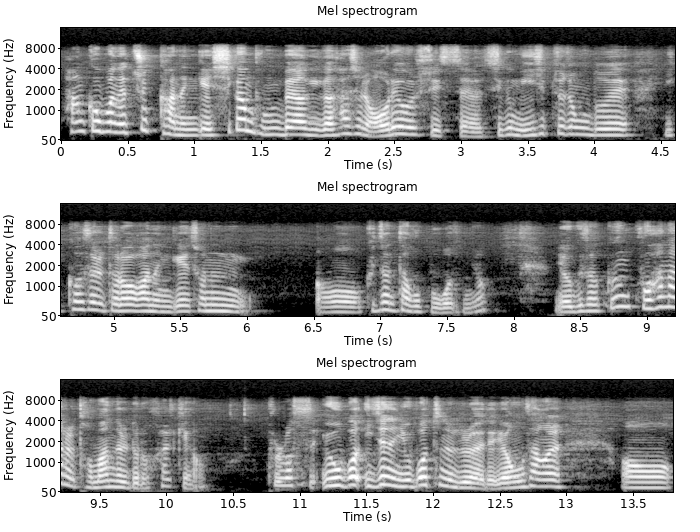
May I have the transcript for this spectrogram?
한꺼번에 쭉 가는 게 시간 분배하기가 사실 어려울 수 있어요. 지금 20초 정도의 이 컷을 들어가는 게 저는 어, 괜찮다고 보거든요. 여기서 끊고 하나를 더 만들도록 할게요. 플러스 요 버, 이제는 요 버튼을 눌러야 돼요. 영상을 어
